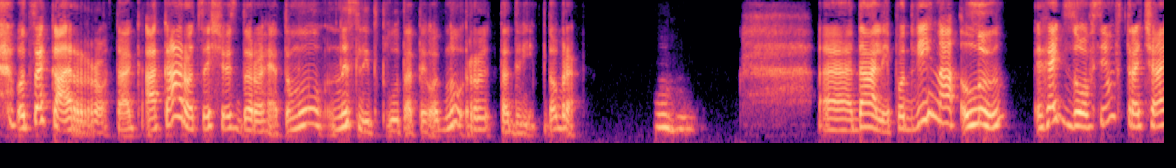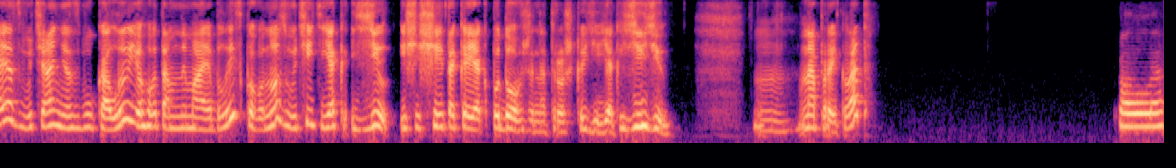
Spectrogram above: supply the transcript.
Оце карро, так? А каро це щось дороге, тому не слід плутати одну р та дві. Добре? Угу. Далі, подвійна Л геть зовсім втрачає звучання звука Л, його там немає близько, воно звучить як Й, і ще, й таке, як подовжене трошки Й, як Й. Наприклад, Але.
